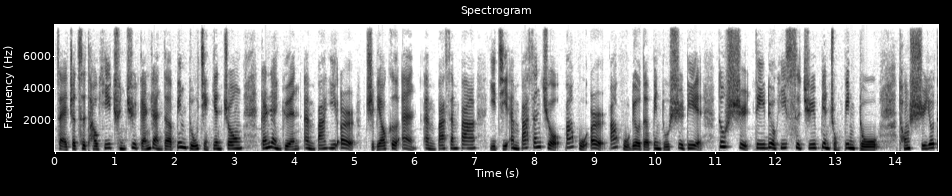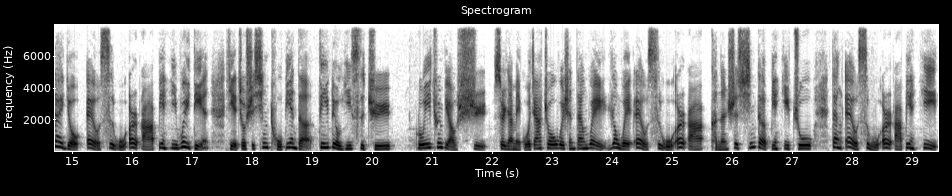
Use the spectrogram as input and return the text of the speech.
在这次逃医群聚感染的病毒检验中，感染源按八一二，指标个案按八三八，以及按八三九、八五二、八五六的病毒序列都是 D 六一四 G 变种病毒，同时又带有 L 四五二 R 变异位点，也就是新突变的 D 六一四 G。罗伊军表示，虽然美国加州卫生单位认为 L 四五二 R 可能是新的变异株，但 L 四五二 R 变异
